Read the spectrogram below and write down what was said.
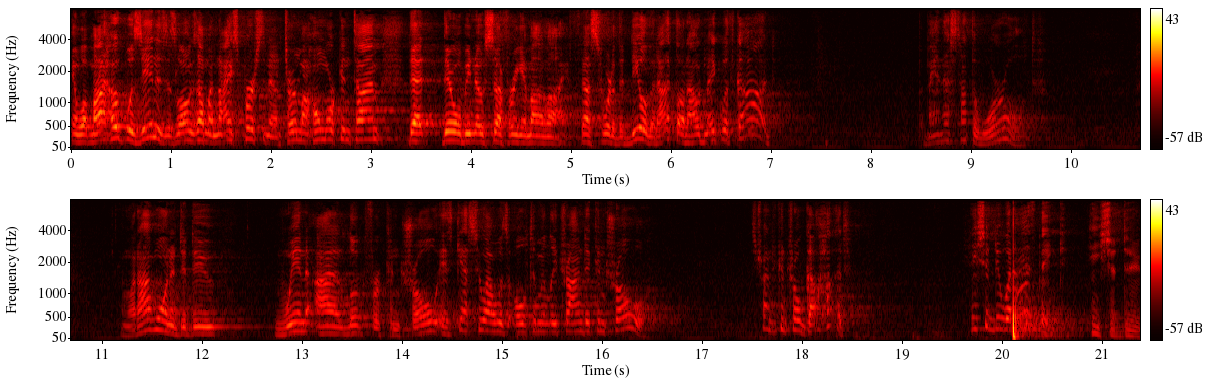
And what my hope was in is as long as I'm a nice person and I turn my homework in time, that there will be no suffering in my life. That's sort of the deal that I thought I would make with God. But man, that's not the world. And what I wanted to do when I looked for control is guess who I was ultimately trying to control? I was trying to control God. He should do what I think he should do.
